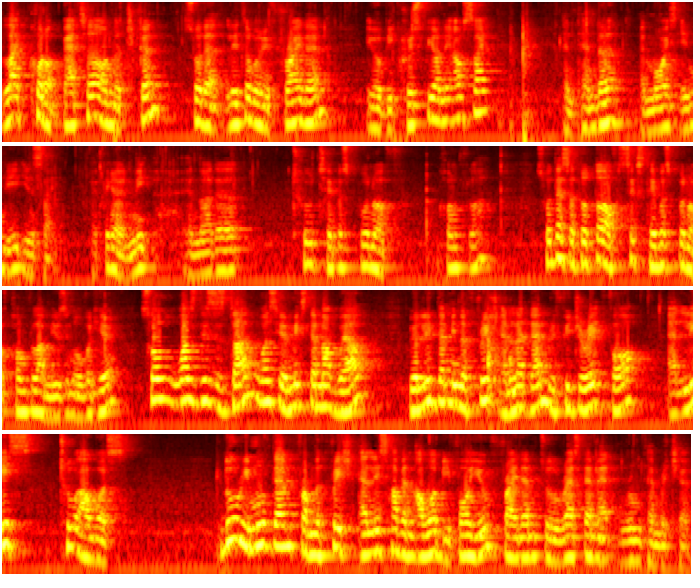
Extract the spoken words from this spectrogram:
light coat of batter on the chicken so that later when we fry them, it will be crispy on the outside and tender and moist in the inside. I think I need another 2 tablespoons of corn flour. So that's a total of 6 tablespoons of corn flour I'm using over here. So once this is done, once you mix them up well, we'll leave them in the fridge and let them refrigerate for at least 2 hours. Do remove them from the fridge at least half an hour before you fry them to rest them at room temperature.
